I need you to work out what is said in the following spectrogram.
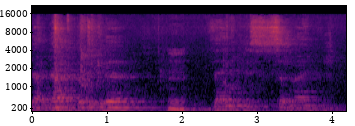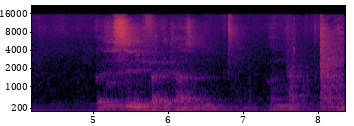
that that particular Hmm. thing is sublime, because you see the effect it has on, on, on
